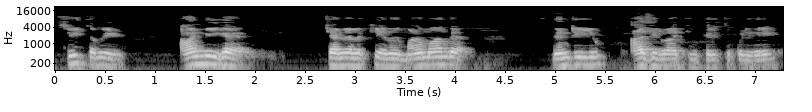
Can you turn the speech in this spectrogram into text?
ஸ்ரீ தமிழ் ஆன்மீக சேனலுக்கு எனது மனமார்ந்த நன்றியும் ஆசீர்வாதத்தையும் தெரிவித்துக் கொள்கிறேன்.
